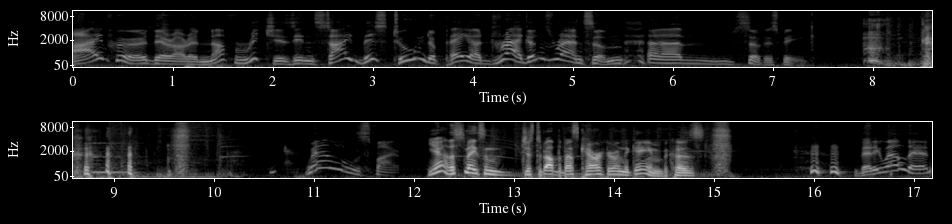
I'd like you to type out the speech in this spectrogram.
I've heard there are enough riches inside this tomb to pay a dragon's ransom, uh, so to speak. well, Spyro. Yeah, this makes him just about the best character in the game because Very well then.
